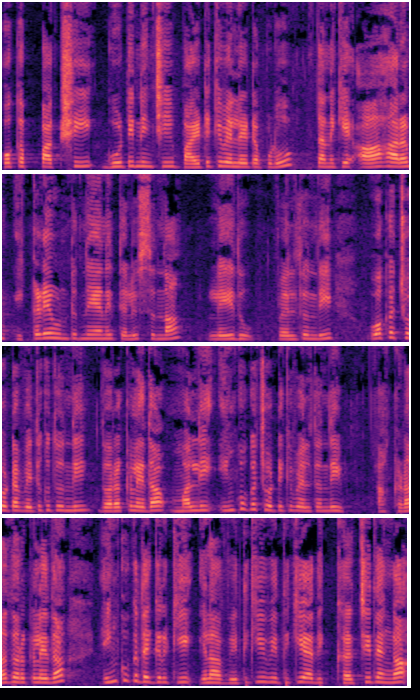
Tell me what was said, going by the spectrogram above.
ఒక పక్షి గూటి నుంచి బయటికి వెళ్ళేటప్పుడు తనకి ఆహారం ఇక్కడే ఉంటుంది అని తెలుస్తుందా? లేదు. వెళ్తుంది. ఒక చోట వెతుకుతుంది. దొరకలేదా? మళ్ళీ ఇంకొక చోటికి వెళ్తుంది. అక్కడ దొరకలేదా? ఇంకొక దగ్గరికి ఇలా వెతికి వెతికి అది ఖచ్చితంగా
